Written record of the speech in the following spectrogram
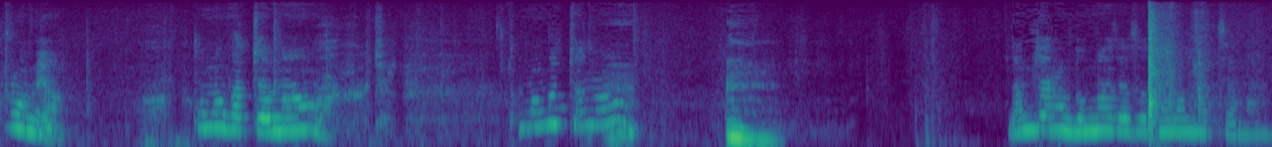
그러면 도망갔잖아. 도망갔잖아. 남자랑 눈 맞아서 도망갔잖아.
